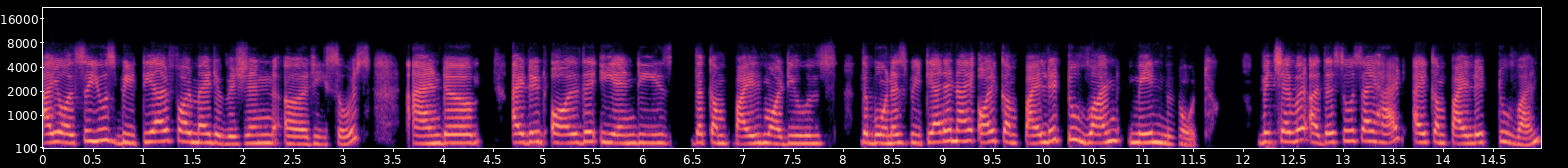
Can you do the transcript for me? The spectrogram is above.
I also use BTR for my revision uh, resource, and uh, I did all the ENDs, the compiled modules, the bonus BTR, and I all compiled it to one main note. Whichever other source I had, I compiled it to one,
